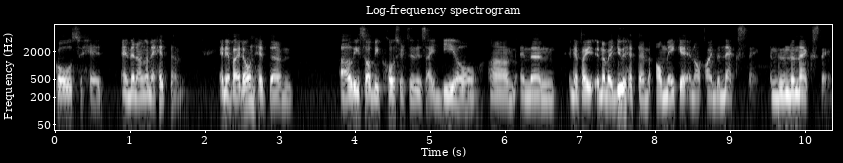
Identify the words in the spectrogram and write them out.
goals to hit and then I'm going to hit them. And if I don't hit them at least I'll be closer to this ideal um, and then and if I and if I do hit them I'll make it and I'll find the next thing and then the next thing.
